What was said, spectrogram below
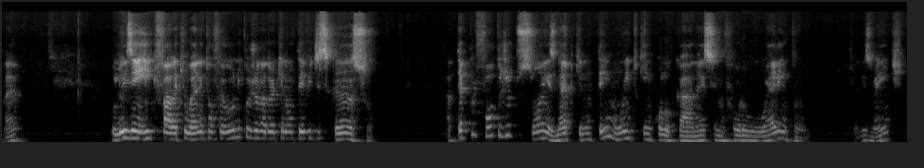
né? O Luiz Henrique fala que o Wellington foi o único jogador que não teve descanso até por falta de opções, né? Porque não tem muito quem colocar, né? Se não for o Wellington, felizmente.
